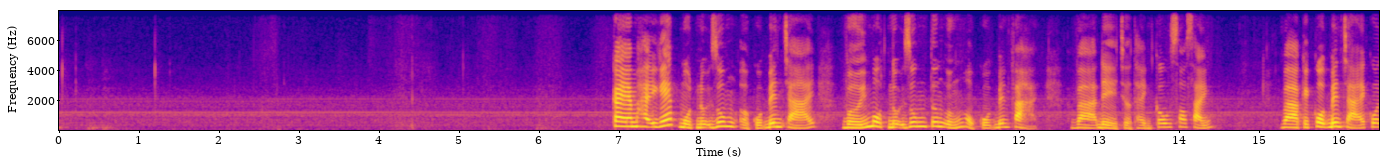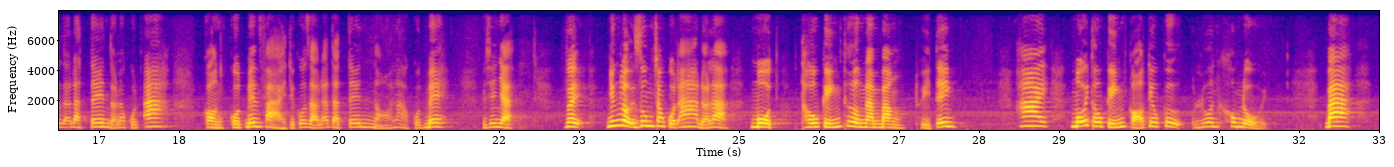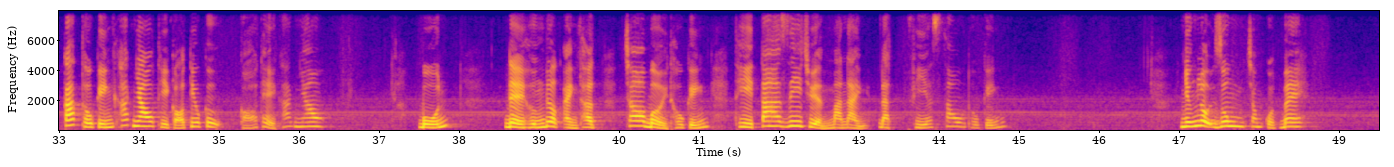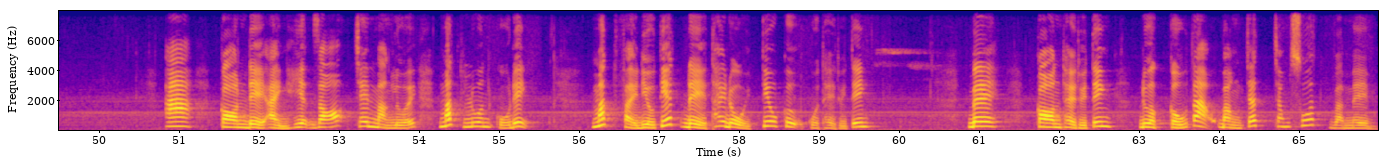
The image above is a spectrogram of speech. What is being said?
Các em hãy ghép một nội dung ở cột bên trái với một nội dung tương ứng ở cột bên phải và để trở thành câu so sánh. Và cái cột bên trái cô đã đặt tên đó là cột A, còn cột bên phải thì cô giáo đã đặt tên nó là cột B. Được chưa nhỉ? Vậy những nội dung trong cột A đó là, một, Thấu kính thường làm bằng thủy tinh. 2. Mỗi thấu kính có tiêu cự luôn không đổi. 3. Các thấu kính khác nhau thì có tiêu cự có thể khác nhau. 4. Để hứng được ảnh thật cho bởi thấu kính thì ta di chuyển màn ảnh đặt phía sau thấu kính. Những nội dung trong cột B. A còn để ảnh hiện rõ trên màng lưới, mắt luôn cố định. Mắt phải điều tiết để thay đổi tiêu cự của thể thủy tinh. B. còn thể thủy tinh được cấu tạo bằng chất trong suốt và mềm.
